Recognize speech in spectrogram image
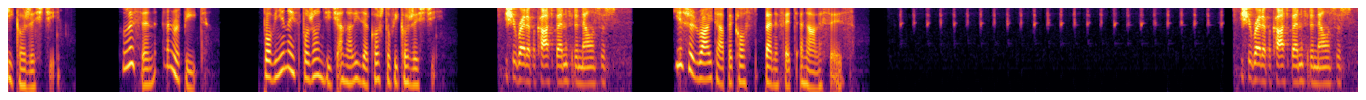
i korzyści. Listen and repeat. Powinieneś sporządzić analizę kosztów i korzyści. You should write up a cost benefit analysis. You should write up a cost benefit analysis. You should write up a cost benefit analysis.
